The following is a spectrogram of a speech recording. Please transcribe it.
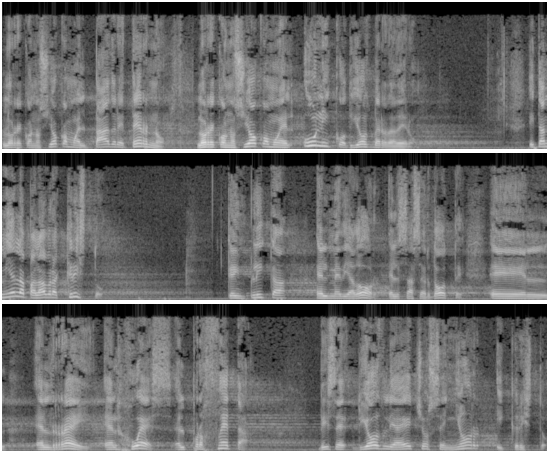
lo reconoció como el Padre eterno, lo reconoció como el único Dios verdadero. Y también la palabra Cristo, que implica el mediador, el sacerdote, el el rey, el juez, el profeta. Dice, Dios le ha hecho Señor y Cristo.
